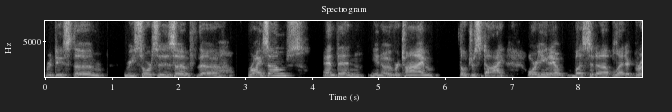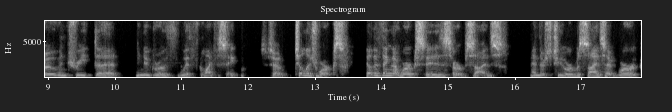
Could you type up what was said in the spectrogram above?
reduce the resources of the rhizomes, and then, you know, over time, they'll just die. Or, you know, bust it up, let it grow, and treat the new growth with glyphosate. So tillage works. The other thing that works is herbicides. And there's two herbicides that work,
